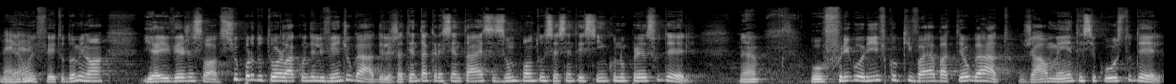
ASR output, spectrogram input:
Né? É um efeito dominó. E aí veja só, se o produtor lá quando ele vende o gado, ele já tenta acrescentar esses 1,65 no preço dele, né? O frigorífico que vai abater o gado já aumenta esse custo dele.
